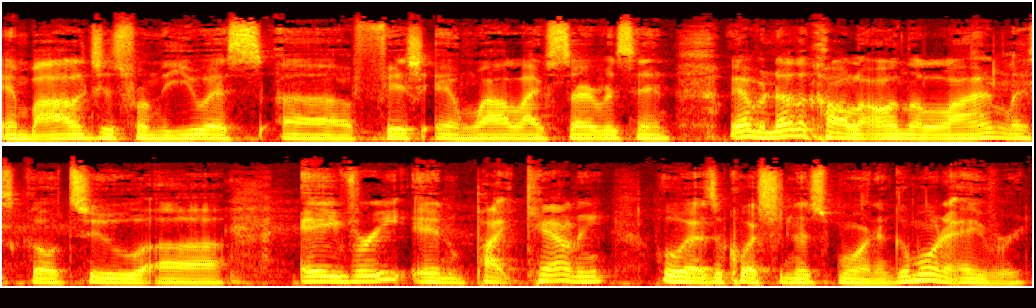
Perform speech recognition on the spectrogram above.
and biologist from the U.S. Uh, Fish and Wildlife Service, and we have another caller on the line. Let's go to uh, Avery in Pike County, who has a question this morning. Good morning, Avery.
